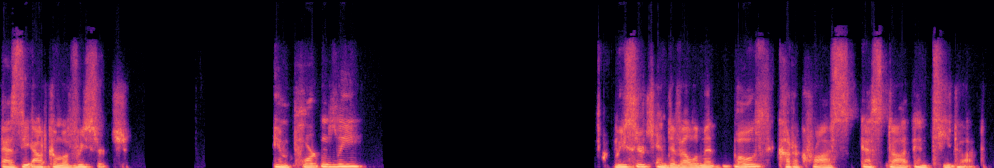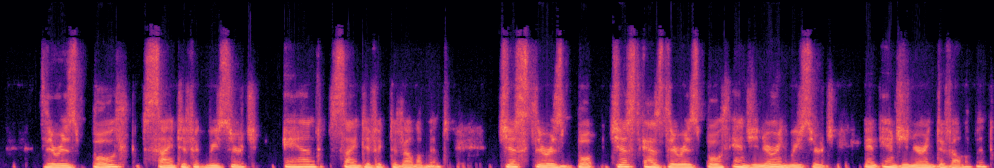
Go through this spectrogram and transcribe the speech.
as the outcome of research. Importantly, research and development both cut across S dot and T dot. There is both scientific research and scientific development. Just there is bo- just as there is both engineering research and engineering development.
